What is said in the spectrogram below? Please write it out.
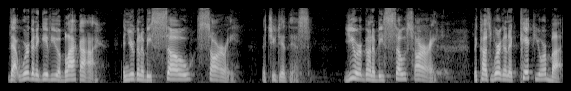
that we're going to give you a black eye and you're going to be so sorry that you did this. You are going to be so sorry because we're going to kick your butt.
